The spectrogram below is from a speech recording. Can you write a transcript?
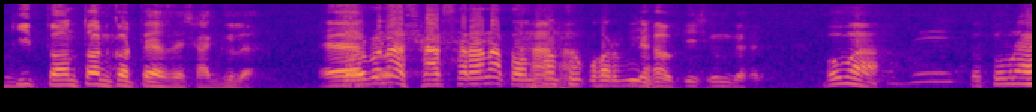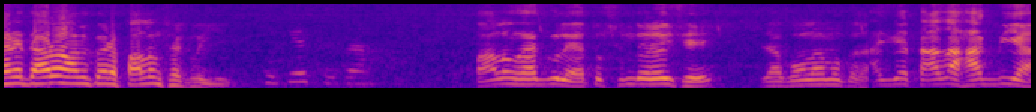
কি টন টন করতে আছে শাকগুলা? করবে না সার সারা না তখন তো করবি কি সুন্দর। বৌমা তো তোমরা এখানে দাঁড়াও আমি পালং শাক লই যাই। ঠিক আছে পালং শাকগুলো এত সুন্দর হয়েছে যা বলার মতো আজকে তাজা শাক দিয়া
